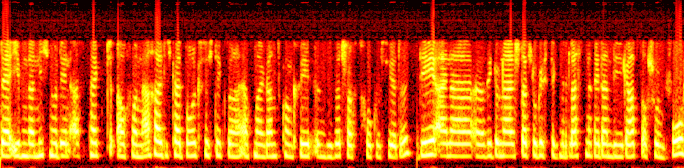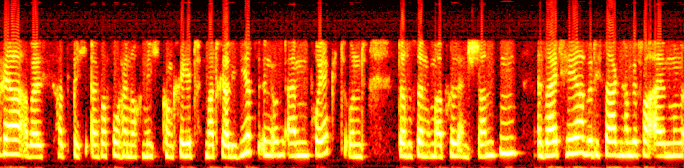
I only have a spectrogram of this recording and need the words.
der eben dann nicht nur den Aspekt auch von Nachhaltigkeit berücksichtigt, sondern erstmal ganz konkret irgendwie wirtschaftsfokussiert ist. Die Idee einer äh, regionalen Stadtlogistik mit Lastenrädern, die gab es auch schon vorher, aber es hat sich einfach vorher noch nicht konkret materialisiert in irgendeinem Projekt und das ist dann im April entstanden. Seither würde ich sagen, haben wir vor allem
